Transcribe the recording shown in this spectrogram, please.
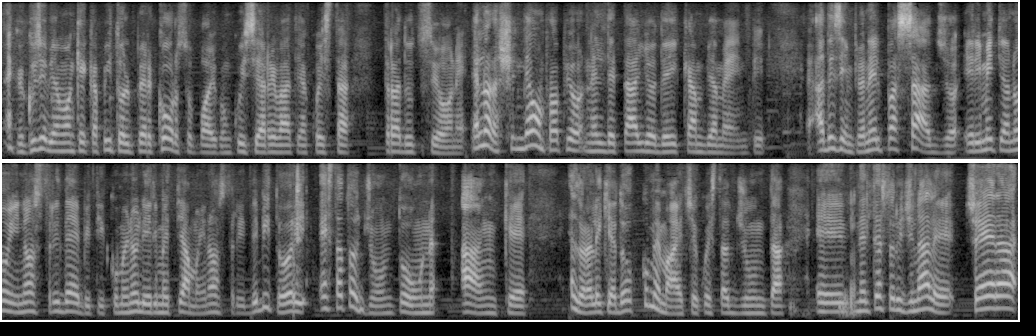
Ecco, così abbiamo anche capito il percorso poi con cui si è arrivati a questa traduzione. E allora scendiamo proprio nel dettaglio dei cambiamenti. Ad esempio, nel passaggio e rimetti a noi i nostri debiti come noi li rimettiamo ai nostri debitori, è stato aggiunto un anche. E allora le chiedo come mai c'è questa aggiunta? E nel testo originale c'era,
